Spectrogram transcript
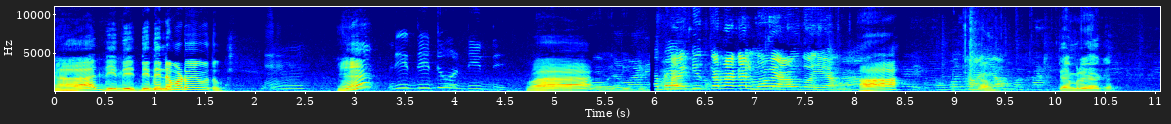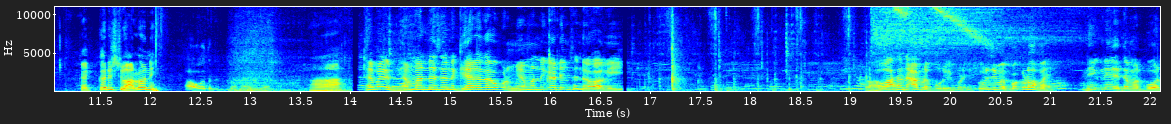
હા. દીદી. દીદી નમાડવા આવ્યો તું હે વાહ. ભાઈ દીદ. કરવા કાલ મોવે આવતો એમ. હા? કેમ રહે કે? કંઈક કરીશું હાલો ને. આવો તો બનાવી હા. ફેમિલી મહેમાન ને છે ને ઘેરે જાવ પણ મહેમાનની ગાડી છે ને હવા ગઈ. હવા છે ને આપણે પૂરવી પડે. ગુરુજીભાઈ પકડો ભાઈ. નીકળી જાય તમારે બોર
